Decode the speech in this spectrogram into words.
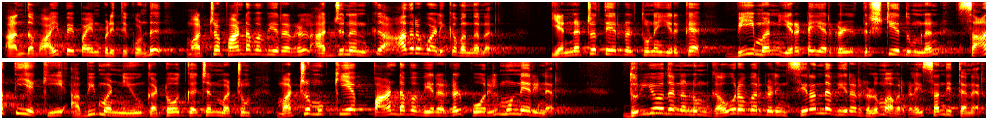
அந்த வாய்ப்பை பயன்படுத்திக் கொண்டு மற்ற பாண்டவ வீரர்கள் அர்ஜுனனுக்கு ஆதரவு அளிக்க வந்தனர். எண்ணற்ற தேர்கள் துணை இருக்க பீமன் இரட்டையர்கள் திருஷ்டியதும்னன் சாத்தியக்கி அபிமன்யு கட்டோத்கஜன் மற்றும் மற்ற முக்கிய பாண்டவ வீரர்கள் போரில் முன்னேறினர். துரியோதனனும் கௌரவர்களின் சிறந்த வீரர்களும் அவர்களை சந்தித்தனர்.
